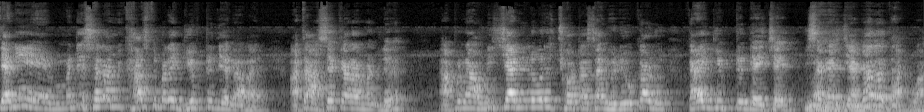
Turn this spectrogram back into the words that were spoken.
त्याने त्यांनी म्हणजे सर आम्ही खास तुम्हाला गिफ्ट देणार आहे. आता असं करा म्हटलं आपण आवडी चॅनलवरच छोटासा व्हिडिओ काढू काय गिफ्ट द्यायचं आहे सगळ्या जगाला दाखवा.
